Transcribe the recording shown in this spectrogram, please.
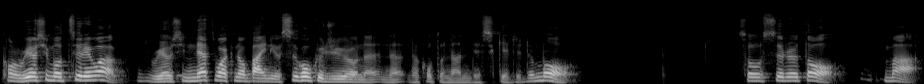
この量子もつれは、量子ネットワークの場合にはすごく重要なななことなんですけれども、そうすると、まあ、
